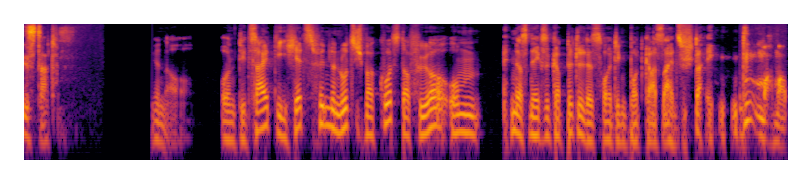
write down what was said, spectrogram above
ist das. Genau. Und die Zeit, die ich jetzt finde, nutze ich mal kurz dafür, um in das nächste Kapitel des heutigen Podcasts einzusteigen. Mach mal.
